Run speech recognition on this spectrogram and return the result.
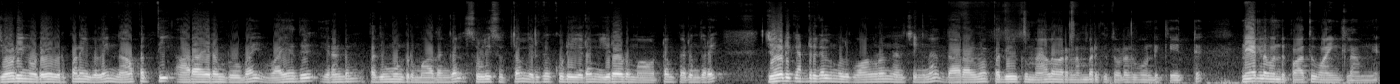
ஜோடியினுடைய விற்பனை விலை நாற்பத்தி ஆறாயிரம் ரூபாய். வயது இரண்டும் பதிமூன்று மாதங்கள். சுழி சுத்தம் இருக்கக்கூடிய இடம் ஈரோடு மாவட்டம் பெருந்துறை. ஜோடி கன்றுகள் உங்களுக்கு வாங்கணும்னு நினச்சிங்கன்னா தாராளமாக பதிவுக்கு மேலே வர நம்பருக்கு தொடர்பு கொண்டு கேட்டு நேரில் வந்து பார்த்து வாங்கிக்கலாமுங்க.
